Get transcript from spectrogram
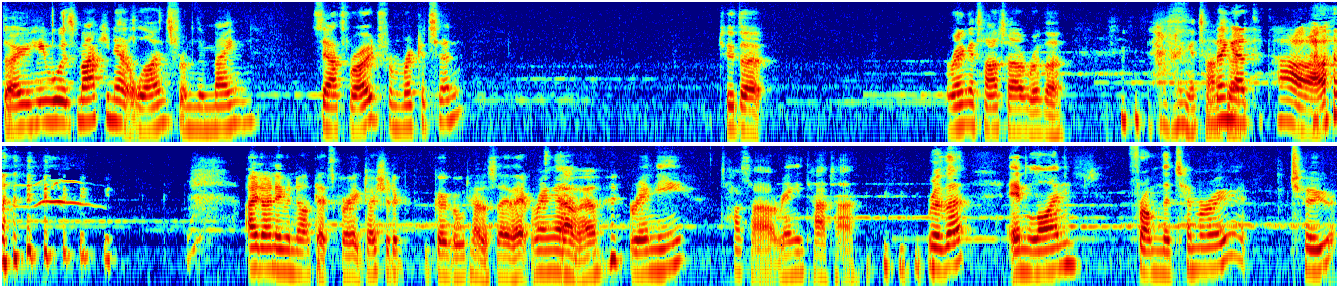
So he was marking out the lines from the main South Road from Riccarton to the Rangatata River. Rangatata. Ringatata. I don't even know if that's correct. I should have googled how to say that. Oh well. Rangi Tata, Rangi Tata River, and line from the Timaru to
